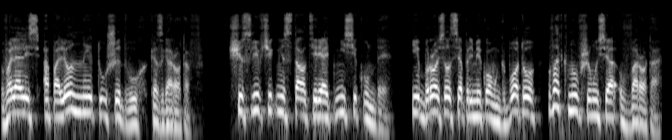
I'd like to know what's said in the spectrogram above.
валялись опаленные туши двух казгоротов. Счастливчик не стал терять ни секунды и бросился прямиком к боту, воткнувшемуся в ворота.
